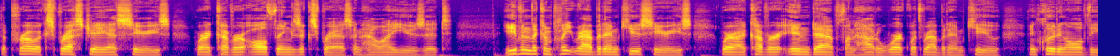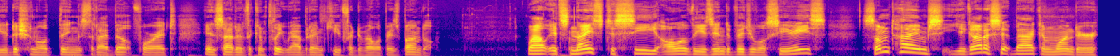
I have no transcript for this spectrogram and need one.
the Pro Express.js series, where I cover all things Express and how I use it, even the Complete RabbitMQ series, where I cover in depth on how to work with RabbitMQ, including all of the additional things that I built for it inside of the Complete RabbitMQ for Developers bundle. While it's nice to see all of these individual series, sometimes you gotta sit back and wonder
